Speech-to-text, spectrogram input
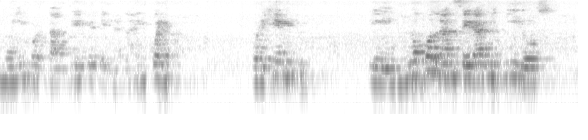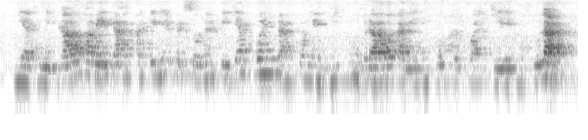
muy importantes de tenerlas en cuenta. Por ejemplo, eh, no podrán ser admitidos ni adjudicados a becas aquellas personas que ya cuentan con el mismo grado académico al cual quieren postular.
